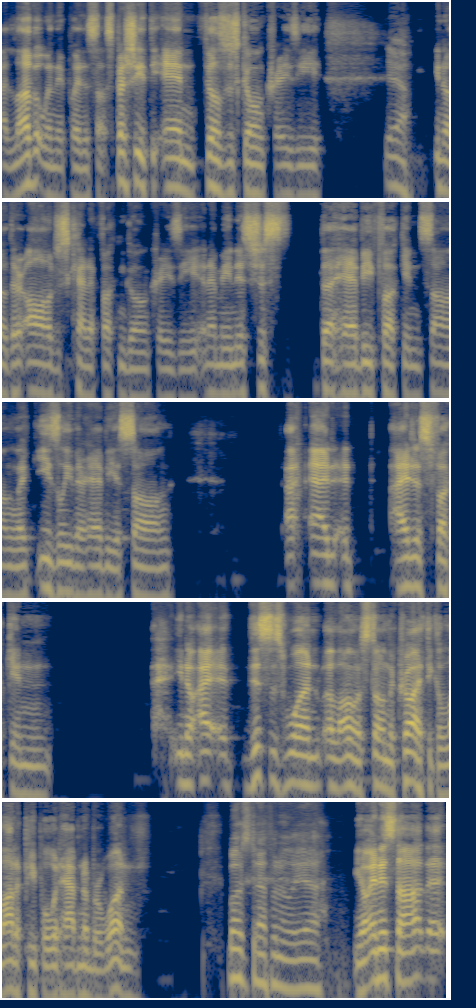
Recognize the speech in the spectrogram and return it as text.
I love it when they play this song, especially at the end. Phil's just going crazy. Yeah. You know, they're all just kind of fucking going crazy, and I mean, it's just the heavy fucking song, like easily their heaviest song. I I, I just fucking. You know, I this is one along with Stone the Crow. I think a lot of people would have number one Most definitely. Yeah. you know and it's not that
